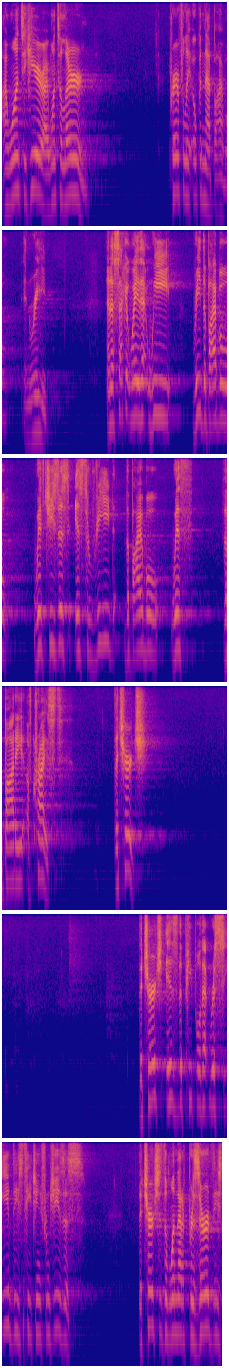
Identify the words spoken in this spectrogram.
I want to hear, I want to learn prayerfully open that Bible and read. And a second way that we read the Bible with Jesus is to read the Bible with the body of Christ, the church. The church is the people that receive these teachings from Jesus. The church is the one that have preserved these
